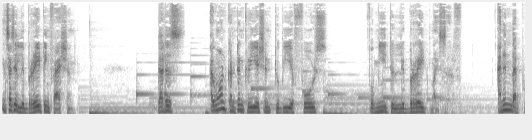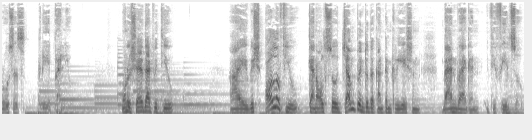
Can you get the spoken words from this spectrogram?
in such a liberating fashion. That is, I want content creation to be a force for me to liberate myself and in that process create value. Want to share that with you. I wish all of you can also jump into the content creation bandwagon if you feel so.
